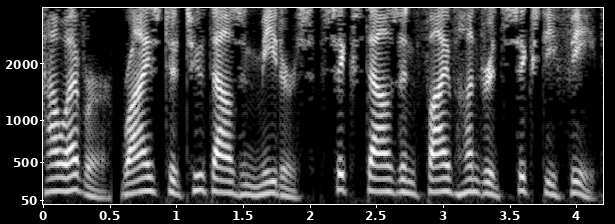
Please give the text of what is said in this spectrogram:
however, rise to 2,000 metres 6,560 feet,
